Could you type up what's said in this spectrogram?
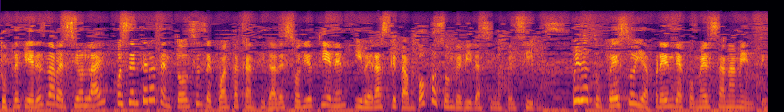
¿Tú prefieres la versión light? Pues entérate entonces de cuánta cantidad de sodio tienen y verás que tampoco son bebidas inofensivas. Cuida tu peso y aprende a comer sanamente.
